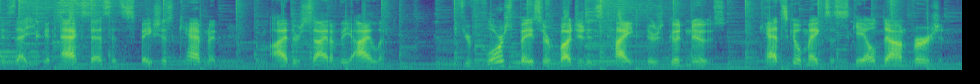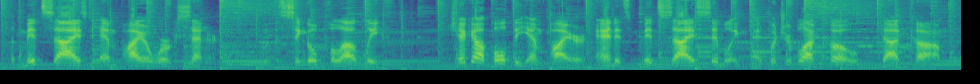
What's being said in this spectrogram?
is that you can access its spacious cabinet from either side of the island. If your floor space or budget is tight, there's good news. Catskill makes a scaled down version, the mid-sized Empire Works Center, with a single pull-out leaf. Check out both the Empire and its mid-sized sibling at butcherblockco.com.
